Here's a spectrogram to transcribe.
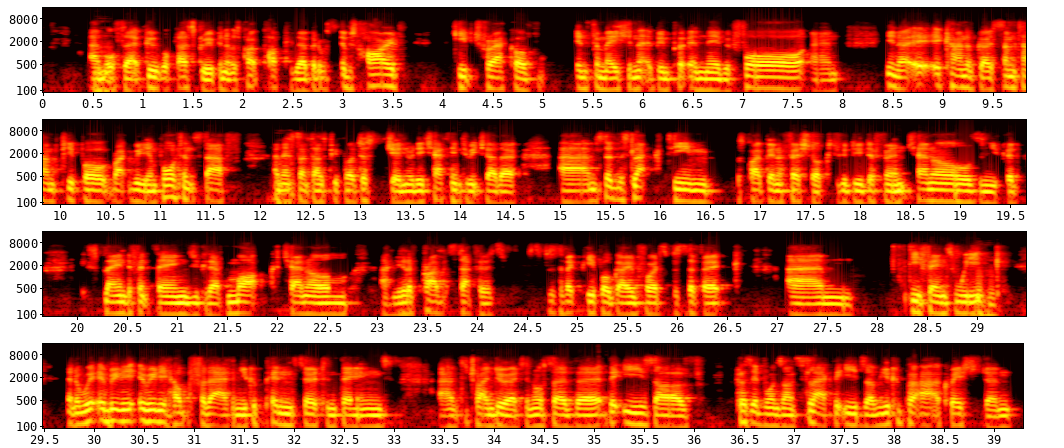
um, mm-hmm. off that Google Plus group, and it was quite popular. But it was it was hard to keep track of information that had been put in there before, and you know, it, it, kind of goes. Sometimes people write really important stuff, and then sometimes people are just generally chatting to each other. Um, so the Slack team was quite beneficial because you could do different channels and you could explain different things. You could have mock channel, and you could have private stuff for specific people going for a specific um, defense week. Mm-hmm. And it, it, really it really helped for that, and you could pin certain things uh, to try and do it, and also the the ease of because everyone's on Slack, the ease of you can put out a question.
